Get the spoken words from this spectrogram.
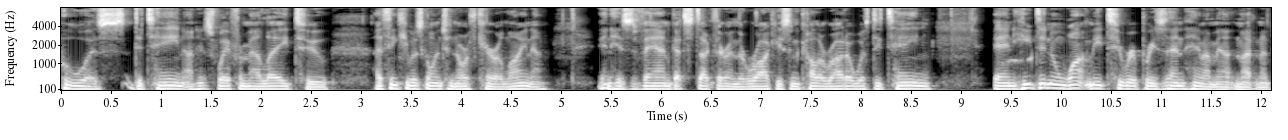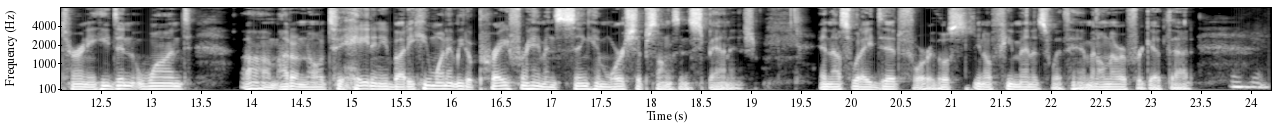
who was detained on his way from LA to, I think he was going to North Carolina. And his van got stuck there in the Rockies in Colorado, was detained. And he didn't want me to represent him. I'm not, I'm not an attorney. He didn't want, um, I don't know, to hate anybody. He wanted me to pray for him and sing him worship songs in Spanish. And that's what I did for those, you know, few minutes with him. And I'll never forget that. Mm-hmm.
